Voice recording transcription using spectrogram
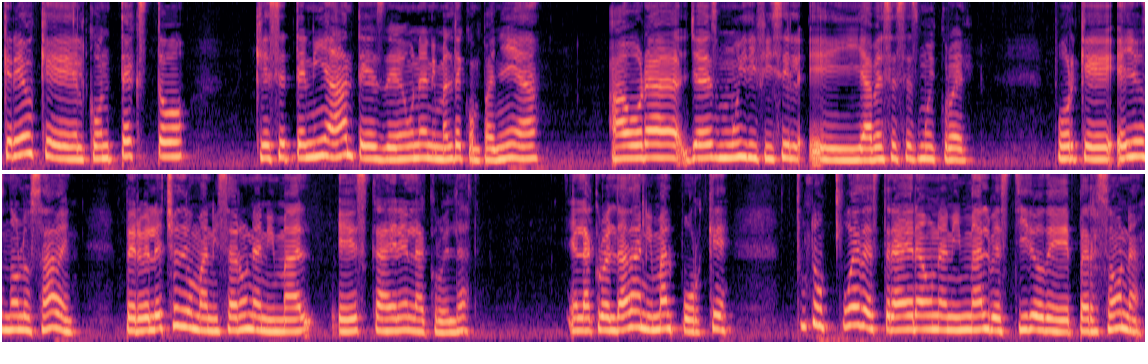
creo que el contexto que se tenía antes de un animal de compañía, ahora ya es muy difícil y a veces es muy cruel, porque ellos no lo saben, pero el hecho de humanizar un animal es caer en la crueldad. En la crueldad animal, ¿por qué? Tú no puedes traer a un animal vestido de persona.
